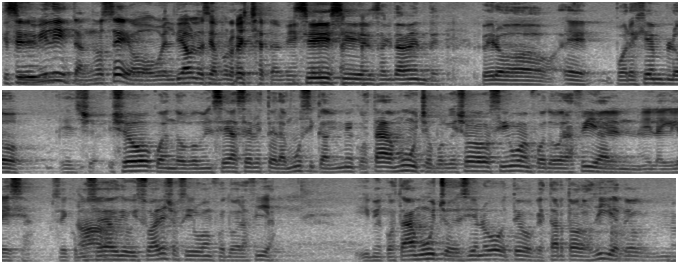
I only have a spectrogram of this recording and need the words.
que se debilitan, no sé, o, o el diablo se aprovecha también. Sí, sí, exactamente. Pero, eh, por ejemplo, yo, yo cuando comencé a hacer esto de la música, a mí me costaba mucho, porque yo sirvo en fotografía en, en la iglesia. O sea, como Ah. soy audiovisuales, yo sirvo en fotografía. Y me costaba mucho decir, no, tengo que estar todos los días, tengo, no,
